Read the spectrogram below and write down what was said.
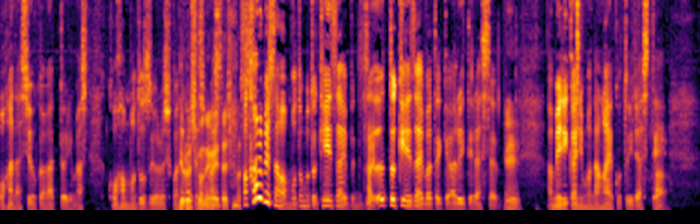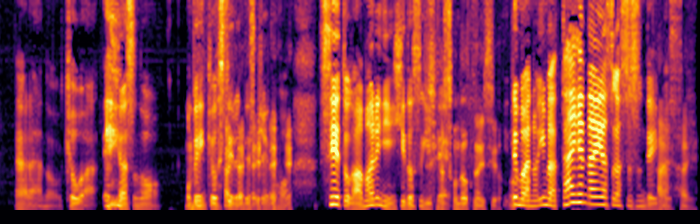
お話を伺っております。後半もどうぞよろしくお願いいたします。まあ、軽部さんはもともと経済部でずっと経済畑を歩いてらっしゃる、はい、アメリカにも長いこといらして、だからあの今日は円安のお勉強してるんですけれども、生徒があまりにひどすぎて。そんなことないですよ。でもあの今大変な円安が進んでいます、はいはい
